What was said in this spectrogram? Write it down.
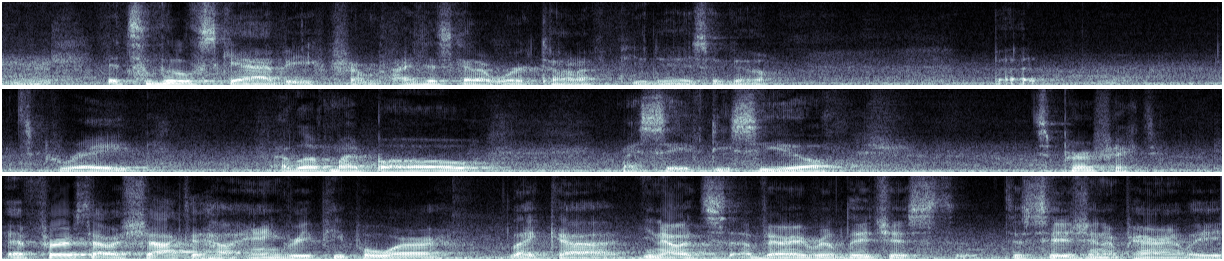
It's a little scabby from, I just got it worked on a few days ago. But it's great. I love my bow, my safety seal. It's perfect. At first, I was shocked at how angry people were. Like, uh, you know, it's a very religious decision, apparently,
